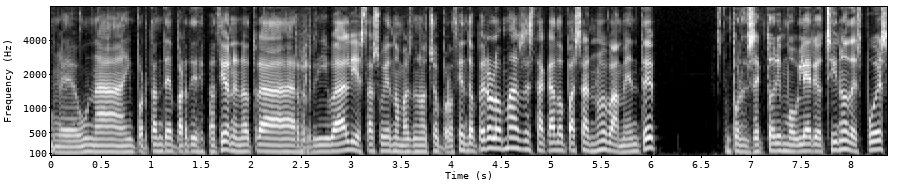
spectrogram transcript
eh, una importante participación en otra rival y está subiendo más de un 8%. Pero lo más destacado pasa nuevamente por el sector inmobiliario chino después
